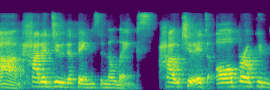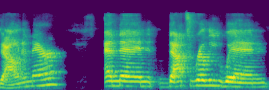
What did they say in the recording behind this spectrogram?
um, how to do the things in the links, how to, it's all broken down in there. And then that's really when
